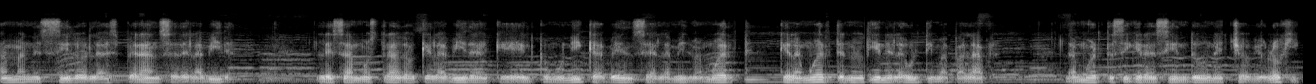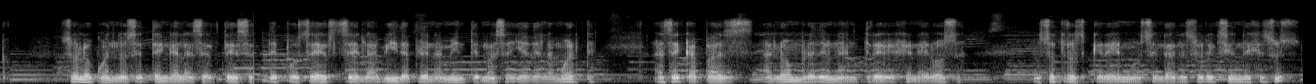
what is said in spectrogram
amanecido la esperanza de la vida. Les ha mostrado que la vida que Él comunica vence a la misma muerte, que la muerte no tiene la última palabra. La muerte seguirá siendo un hecho biológico, solo cuando se tenga la certeza de poseerse la vida plenamente más allá de la muerte, hace capaz al hombre de una entrega generosa. ¿Nosotros creemos en la resurrección de Jesús?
